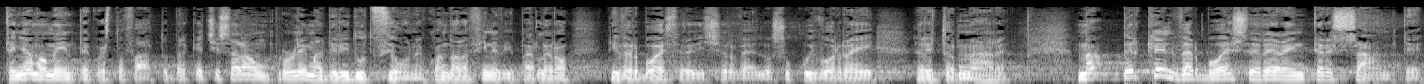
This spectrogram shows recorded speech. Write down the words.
Teniamo a mente questo fatto perché ci sarà un problema di riduzione quando alla fine vi parlerò di verbo essere di cervello su cui vorrei ritornare. Ma perché il verbo essere era interessante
